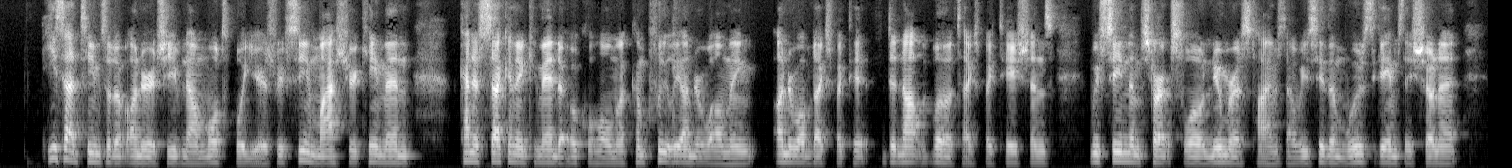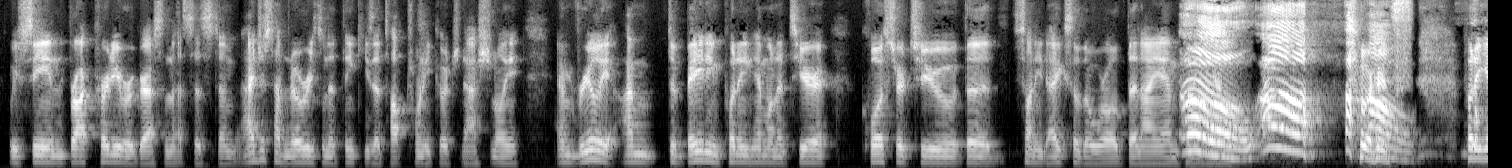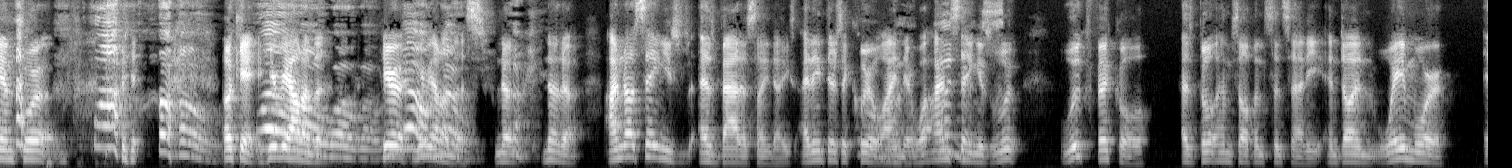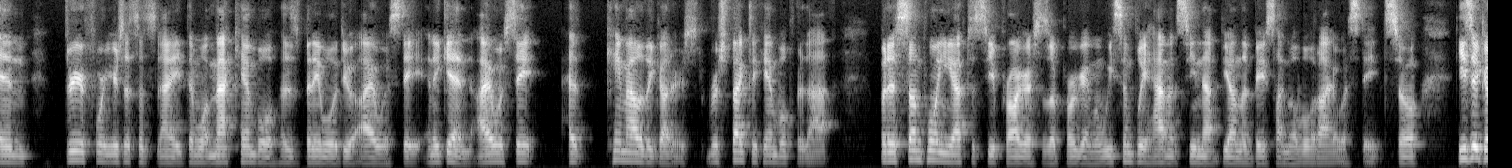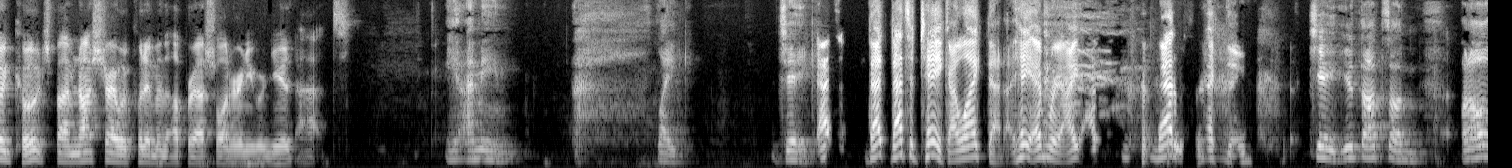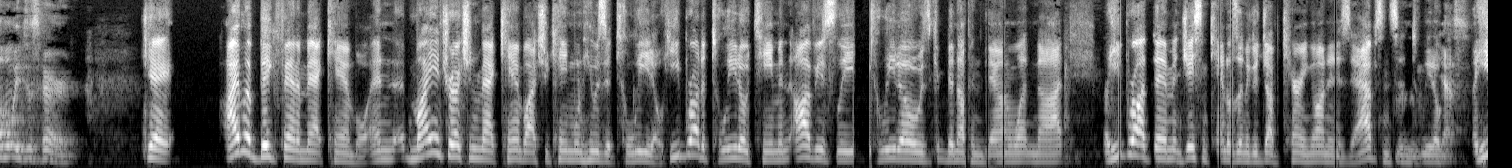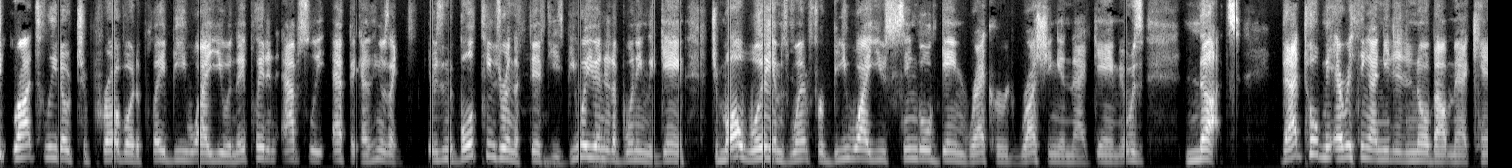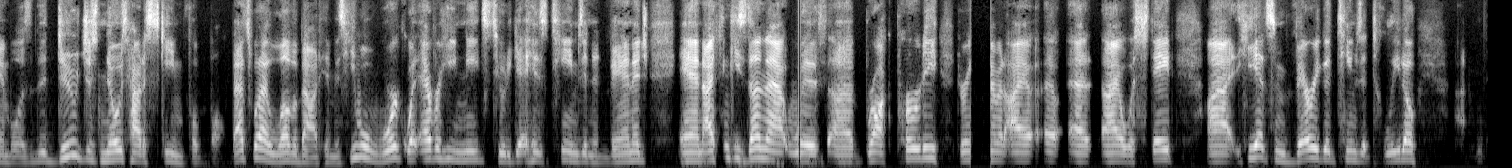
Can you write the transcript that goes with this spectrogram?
he's had teams that have underachieved now multiple years. We've seen last year came in kind of second in command to Oklahoma, completely underwhelming, underwhelmed expected, did not live up to expectations. We've seen them start slow numerous times now. We see them lose the games they shouldn't. We've seen Brock Purdy regress in that system. I just have no reason to think he's a top 20 coach nationally. And really, I'm debating putting him on a tier closer to the Sonny Dykes of the world than I am. Oh, oh, towards oh. Putting him toward. okay, whoa, hear me out on this. Hear, no, hear me out no. on this. No, okay. no, no. I'm not saying he's as bad as Sonny Dykes. I think there's a clear oh line there. What goodness. I'm saying is Luke, Luke Fickell has built himself in Cincinnati and done way more in three or four years at Cincinnati than what Matt Campbell has been able to do at Iowa State. And again, Iowa State had, came out of the gutters. Respect to Campbell for that. But at some point, you have to see progress as a program, and we simply haven't seen that beyond the baseline level at Iowa State. So he's a good coach, but I'm not sure I would put him in the upper echelon or anywhere near that. Yeah, I mean, like Jake. That's that. That's a take. I like that. Hey, Emory, I, I mad respect, dude. Jake, your thoughts on on all of what we just heard. Okay. I'm a big fan of Matt Campbell, and my introduction to Matt Campbell actually came when he was at Toledo. He brought a Toledo team, and obviously Toledo has been up and down and whatnot, but he brought them, and Jason Candle's done a good job carrying on in his absence at mm, Toledo. Yes. But he brought Toledo to Provo to play BYU, and they played an absolutely epic. I think it was like it was in the both teams were in the 50s. BYU ended up winning the game. Jamaal Williams went for BYU single game record rushing in that game. It was nuts that told me everything I needed to know about Matt Campbell is the dude just knows how to scheme football. That's what I love about him is he will work whatever he needs to to get his teams an advantage. And I think he's done that with uh, Brock Purdy during time at, uh, at Iowa State. Uh, he had some very good teams at Toledo.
